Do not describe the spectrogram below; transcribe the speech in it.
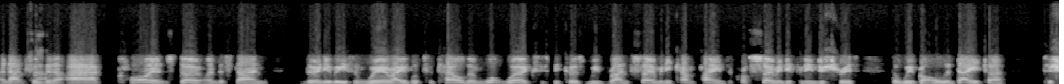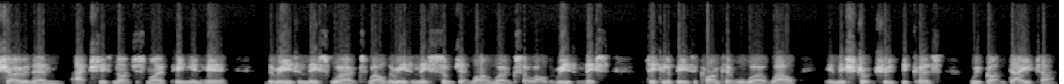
and that's something that our clients don't understand. The only reason we're able to tell them what works is because we've run so many campaigns across so many different industries that we've got all the data to show them actually it's not just my opinion here. The reason this works well, the reason this subject line works so well, the reason this particular piece of content will work well in this structure is because we've got data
